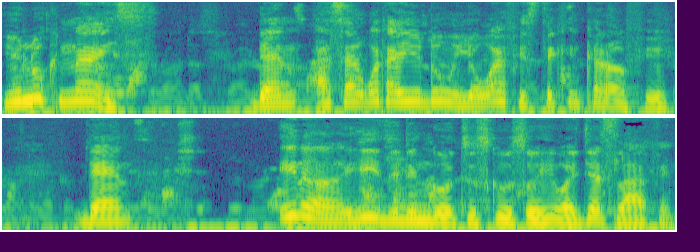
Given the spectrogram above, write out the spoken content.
you look nice. Then I said, What are you doing? Your wife is taking care of you. Then, you know, he didn't go to school, so he was just laughing.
